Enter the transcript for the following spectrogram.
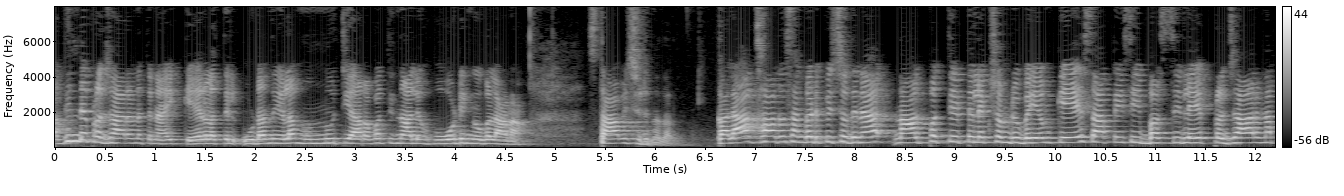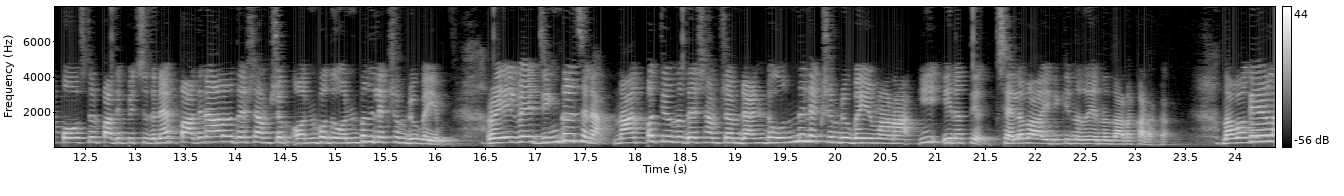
അതിന്റെ പ്രചാരണത്തിനായി കേരളത്തിൽ ഉടനീളം മുന്നൂറ്റി അറുപത്തിനാല് ഹോർഡിങ്ങുകളാണ് സ്ഥാപിച്ചിരുന്നത്. കലാജാഥ സംഘടിപ്പിച്ചതിന് നാൽപ്പത്തിയെട്ട് ലക്ഷം രൂപയും K S R T C ബസ്സിലെ പ്രചാരണ പോസ്റ്റർ പതിപ്പിച്ചതിന് പതിനാറ് ദശാംശം ഒൻപത് ഒൻപത് ലക്ഷം രൂപയും റെയിൽവേ ജിംഗിൾസിന് നാൽപ്പത്തിയൊന്ന് ദശാംശം രണ്ട് ഒന്ന് ലക്ഷം രൂപയുമാണ് ഈ ഇനത്തിൽ ചെലവായിരിക്കുന്നത് എന്നതാണ് കണക്ക്. നവകേരള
